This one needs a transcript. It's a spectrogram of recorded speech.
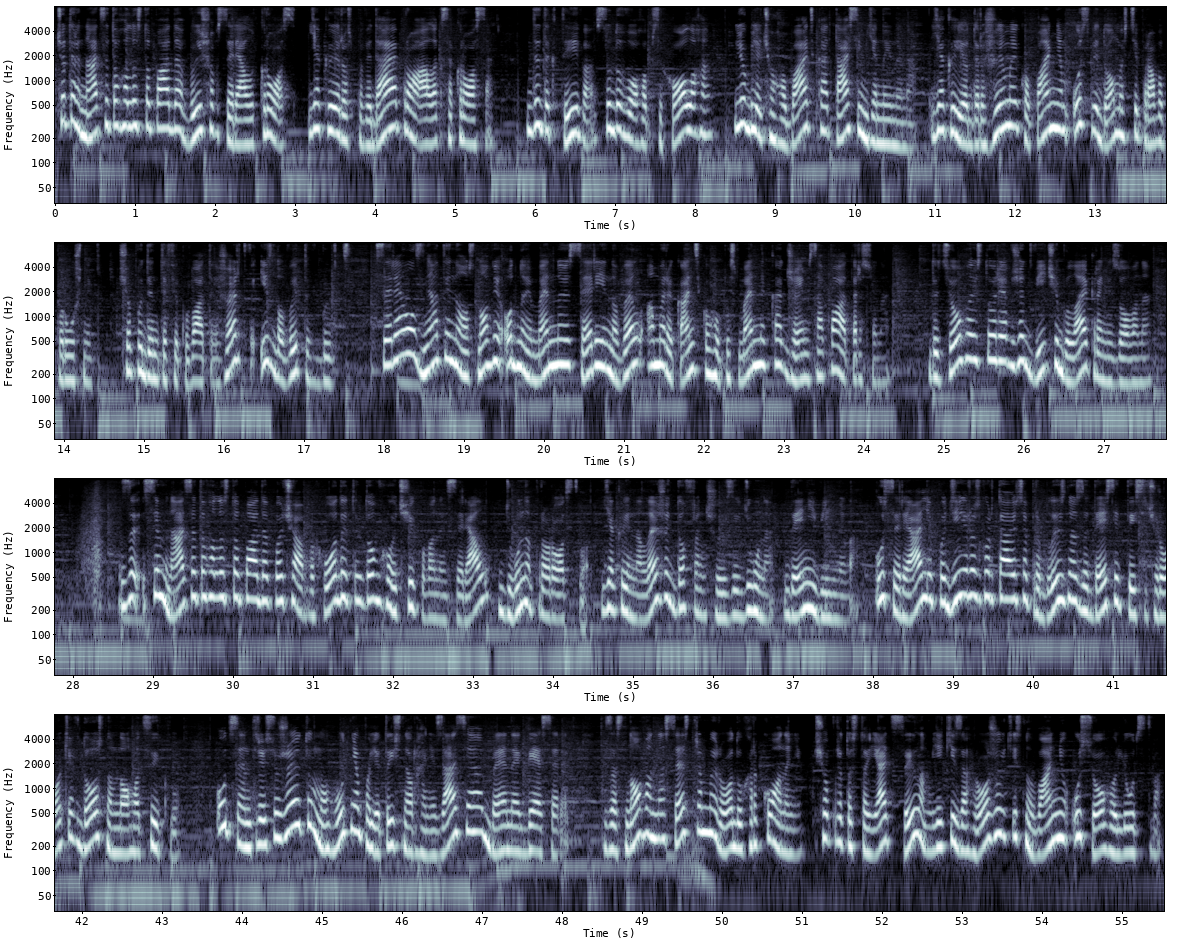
14 листопада вийшов серіал Крос, який розповідає про Алекса Кроса, детектива, судового психолога, люблячого батька та сім'янинина, який одержимий копанням у свідомості правопорушників, щоб ідентифікувати жертв і зловити вбивць. Серіал знятий на основі одноіменної серії новел американського письменника Джеймса Паттерсона. До цього історія вже двічі була екранізована. З 17 листопада почав виходити довгоочікуваний серіал Дюна Пророцтво, який належить до франшизи Дюна Дені Вільнева. У серіалі події розгортаються приблизно за 10 тисяч років до основного циклу. У центрі сюжету могутня політична організація Бене Гесерет, заснована сестрами роду Харконанів, що протистоять силам, які загрожують існуванню усього людства.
